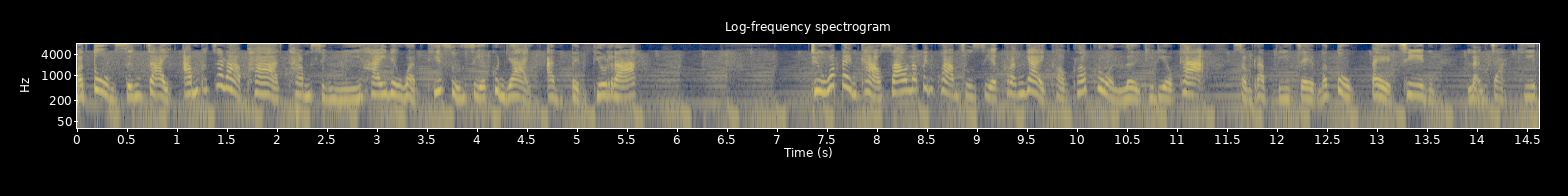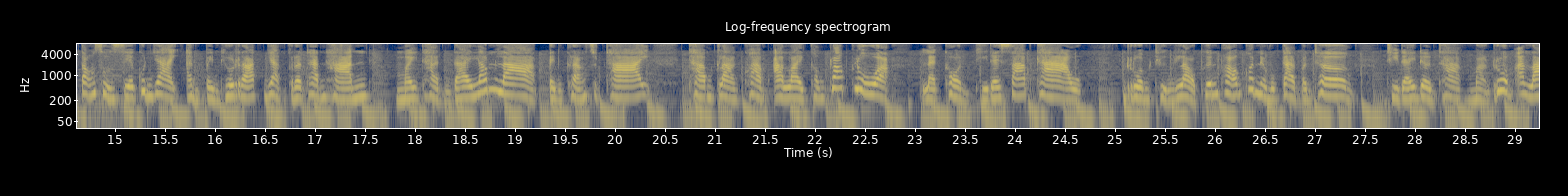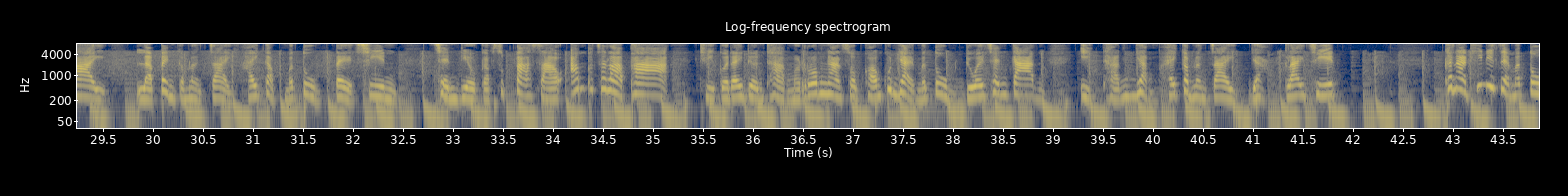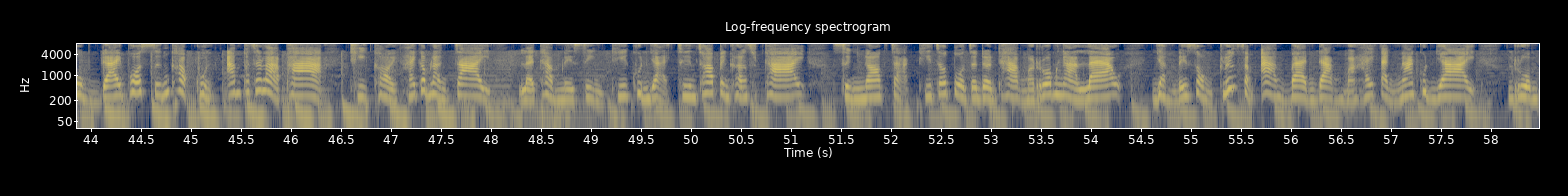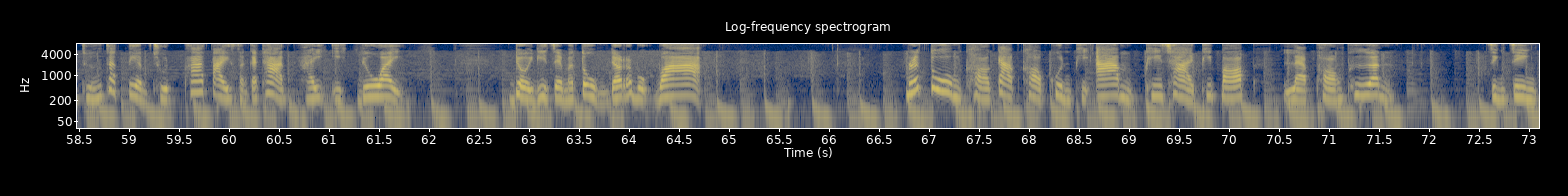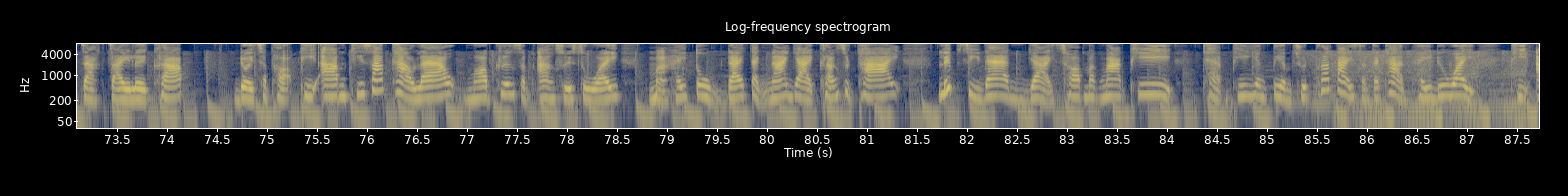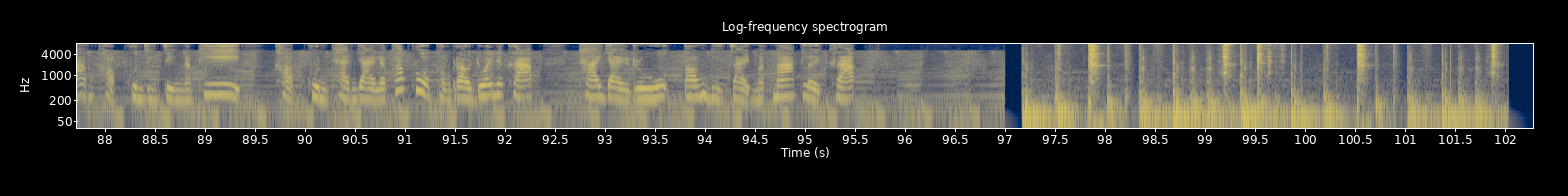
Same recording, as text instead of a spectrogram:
มะตูมซึ้งใจอัมพัชราภาทำสิ่งนี้ให้ในวันที่สูญเสียคุณยายอันเป็นที่รัก ถือว่าเป็นข่าวเศร้าและเป็นความสูญเสียครั้งใหญ่ของครอบครัวเลยทีเดียวค่ะสำหรับดีเจมะตูมเตชิน หลังจากที่ต้องสูญเสียคุณยายอันเป็นที่รักอย่างกระทันหัน ไม่ทันได้ล่ำลาเป็นครั้งสุดท้ายท่ามกลางความอาลัยของครอบครัว และคนที่ได้ทราบข่าว รวมถึงเหล่าเพื่อนพ้องคนในวงการบันเทิง ที่ได้เดินทางมาร่วมอาลัยและเป็นกำลังใจให้กับมะตูมเตชิน เช่นเดียวกับซุปตาสาวอ้ำพัชราภาที่ก็ได้เดินทางมาร่วมงานศพของคุณใหญ่มะตูมด้วยเช่นกัน อีกทั้งยังให้กำลังใจอย่างใกล้ชิด ขณะที่ดีเจมะตูมได้โพสต์ซึ้งขอบคุณอ้ำพัชราภาที่คอยให้กำลังใจ และทำในสิ่งที่คุณใหญ่ชื่นชอบเป็นครั้งสุดท้าย ซึ่งนอกจากที่เจ้าตัวจะเดินทางมาร่วมงานแล้ว ยังได้ส่งเครื่องสำอางแบรนด์ดังมาให้แต่งหน้าคุณยาย รวมถึงจัดเตรียมชุดผ้าไตรสังฆทานให้อีกด้วย โดยดีเจมะตูมได้ระบุว่ามะตูมขอกราบขอบคุณพี่อ้ำพี่ชายพี่ป๊อปและพ้องเพื่อน จริง ๆ จากใจเลยครับ โดยเฉพาะพี่อ้ำที่ทราบข่าวแล้ว มอบเครื่องสำอางสวยๆ มาให้ตุ่มได้แต่งหน้ายายครั้งสุดท้าย ลิปสีแดงยายชอบมากๆพี่ แถมพี่ยังเตรียมชุดพระไตรสังฆทานให้ด้วย พี่อ้ำขอบคุณจริง ๆ นะพี่ ขอบคุณแทนยายและครอบครัวของเราด้วยนะครับ ถ้ายายรู้ต้องดีใจมากๆเลยครับ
